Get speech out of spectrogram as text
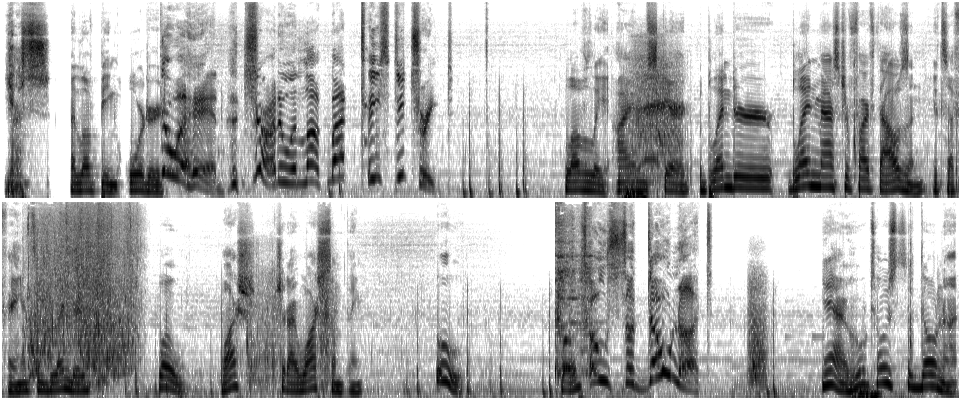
Yes, I love being ordered. Go ahead, try to unlock my tasty treat. Lovely. I am scared. The blender, Blend Master 5000. It's a fancy blender. Whoa. Wash? Should I wash something? Ooh. Toast. Toast a donut. Yeah, who toasts a donut?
